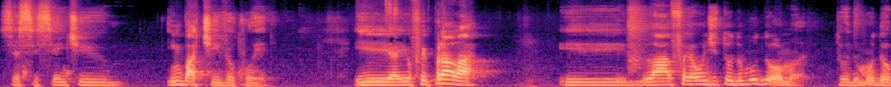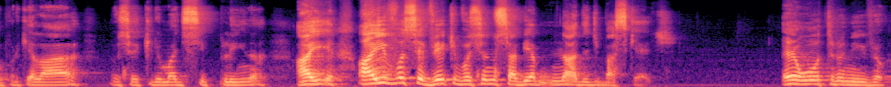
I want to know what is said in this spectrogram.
você se sente imbatível com ele. E aí eu fui para lá. E lá foi onde tudo mudou, mano. Tudo mudou, porque lá você cria uma disciplina. Aí, aí você vê que você não sabia nada de basquete. É outro nível,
